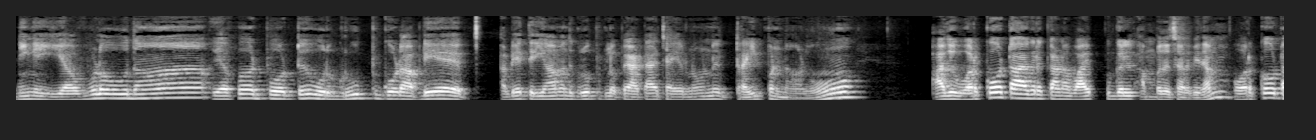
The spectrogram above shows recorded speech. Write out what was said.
நீங்கள் எவ்வளவுதான் எஃபர்ட் போட்டு ஒரு குரூப்பு கூட அப்படியே அப்படியே தெரியாமல் அந்த குரூப்புக்குள்ளே போய் அட்டாச் ஆயிடணும்னு ட்ரை பண்ணாலும் அது ஒர்க் அவுட் ஆகிறதுக்கான வாய்ப்புகள் ஐம்பது சதவீதம். ஒர்க் அவுட்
